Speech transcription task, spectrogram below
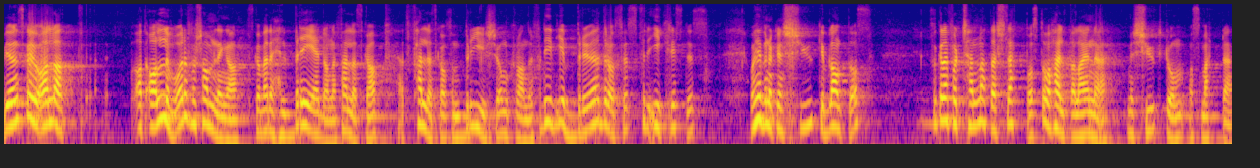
Vi ønsker jo alle at at alle våre forsamlinger skal være helbredende fellesskap. Et fellesskap som bryr seg om hverandre. Fordi vi er brødre og søstre i Kristus. Og Har vi noen syke blant oss, så skal de få kjenne at de slipper å stå helt alene med sykdom og smerte.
